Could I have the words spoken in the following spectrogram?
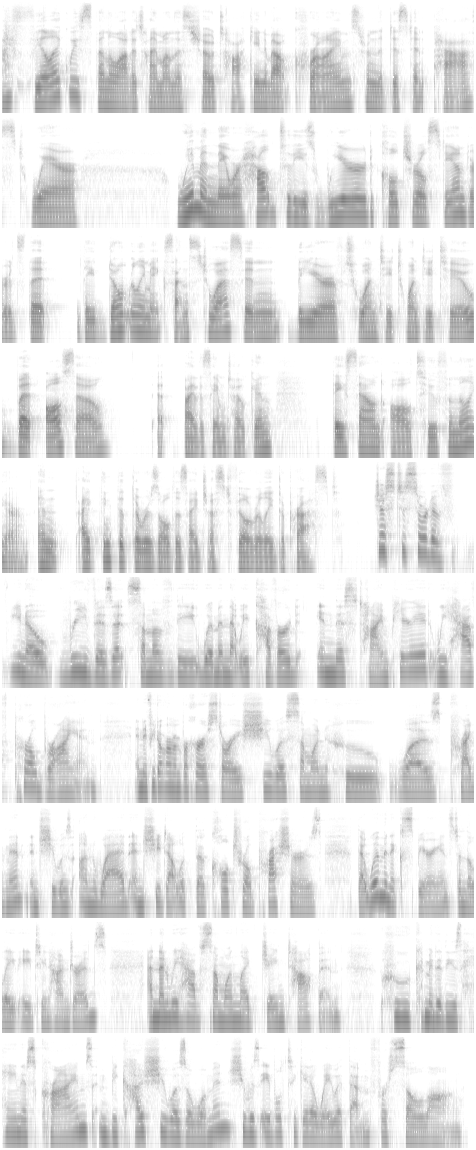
I feel like we've spent a lot of time on this show talking about crimes from the distant past where women they were held to these weird cultural standards that they don't really make sense to us in the year of 2022, but also by the same token, they sound all too familiar. And I think that the result is I just feel really depressed. Just to sort of you know, revisit some of the women that we covered in this time period, we have Pearl Bryan. And if you don't remember her story, she was someone who was pregnant and she was unwed and she dealt with the cultural pressures that women experienced in the late 1800s. And then we have someone like Jane Toppan who committed these heinous crimes. And because she was a woman, she was able to get away with them for so long.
